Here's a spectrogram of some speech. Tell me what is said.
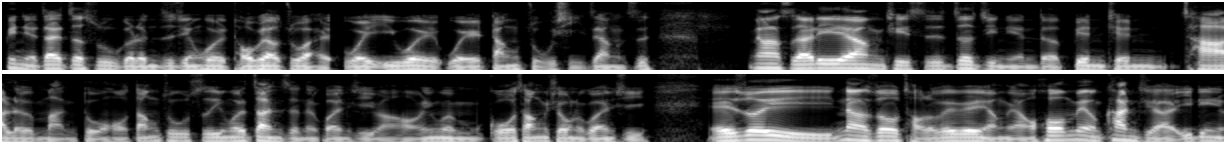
并且在这十五个人之间会投票出来为一位为党主席这样子。那时代力量其实这几年的变迁差了蛮多哦，当初是因为战神的关系嘛，哈，因为我们国昌兄的关系，诶，所以那个时候吵得沸沸扬扬，后面看起来一定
